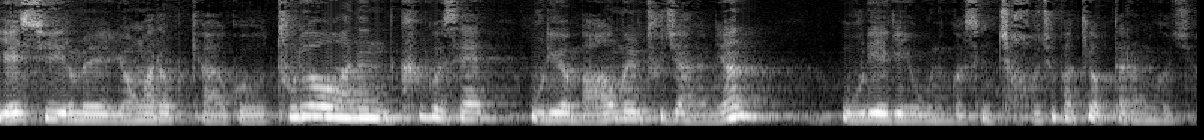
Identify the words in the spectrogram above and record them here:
예수 이름을 영화롭게 하고 두려워하는 그것에 우리가 마음을 두지 않으면 우리에게 오는 것은 저주밖에 없다라는 거죠.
